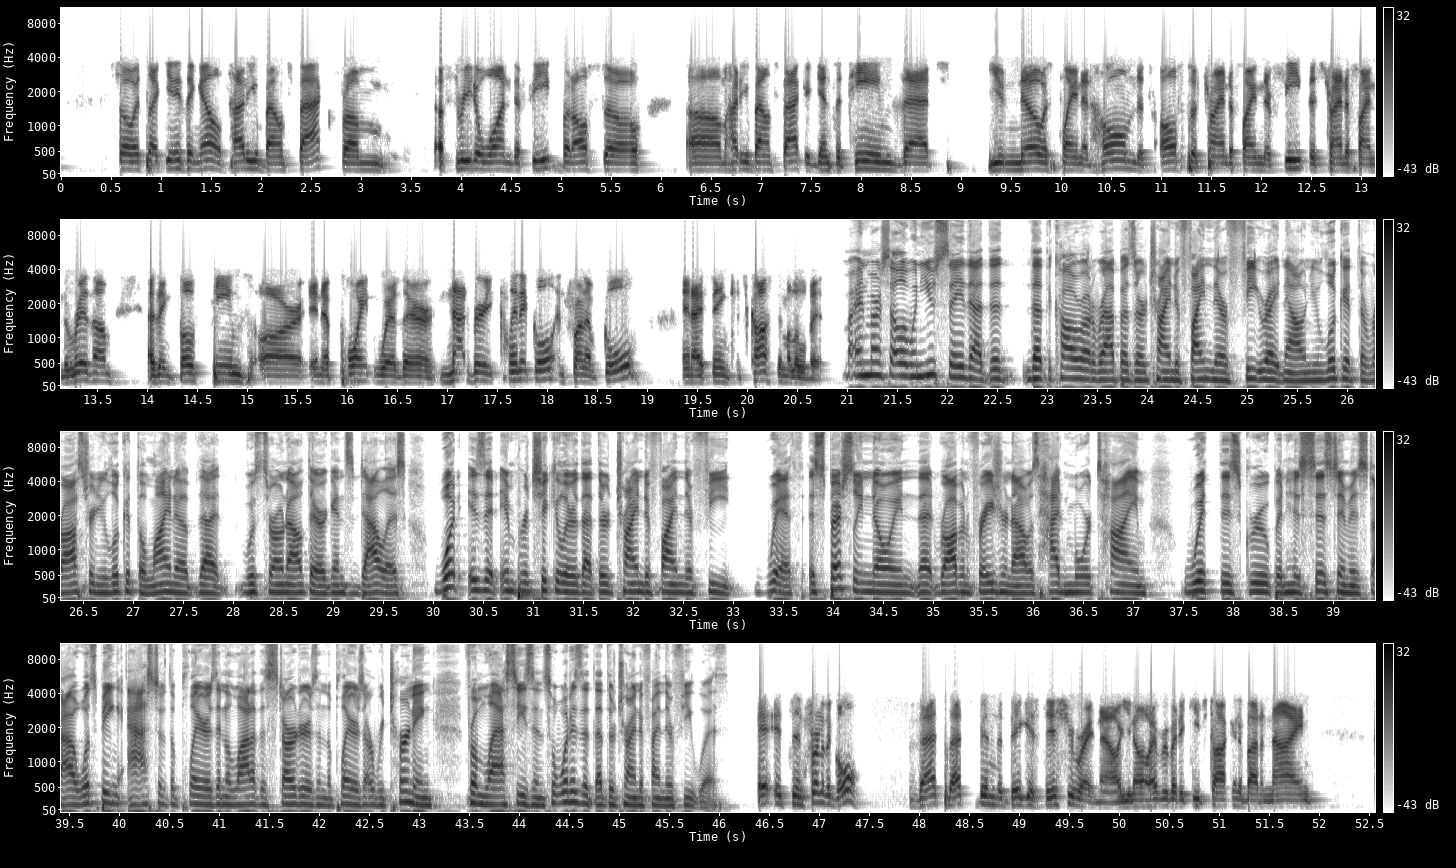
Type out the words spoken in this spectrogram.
So it's like anything else. How do you bounce back from a three to one defeat, but also um, how do you bounce back against a team that you know is playing at home, that's also trying to find their feet, that's trying to find the rhythm. I think both teams are in a point where they're not very clinical in front of goal, and I think it's cost them a little bit. And Marcelo, when you say that that that the Colorado Rapids are trying to find their feet right now, and you look at the roster and you look at the lineup that was thrown out there against Dallas, what is it in particular that they're trying to find their feet with, especially knowing that Robin Fraser now has had more time with this group and his system, his style? What's being asked of the players, and a lot of the starters and the players are returning from last season. So, what is it that they're trying to find their feet with? It's in front of the goal that's that's been the biggest issue right now. You know, everybody keeps talking about a nine.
